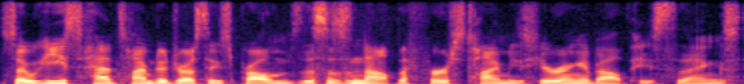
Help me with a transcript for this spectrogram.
So he's had time to address these problems. This is not the first time he's hearing about these things.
